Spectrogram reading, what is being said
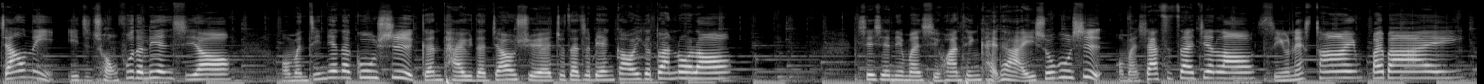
教你，一直重复的练习哦。我们今天的故事跟台语的教学就在这边告一个段落喽。谢谢你们喜欢听凯特阿姨说故事，我们下次再见喽，See you next time，拜拜。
